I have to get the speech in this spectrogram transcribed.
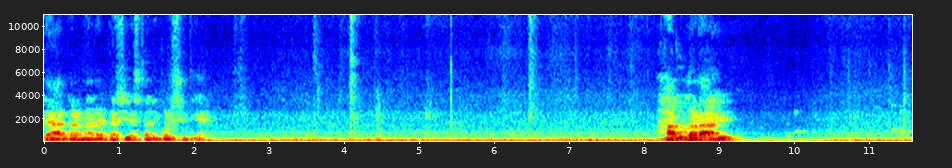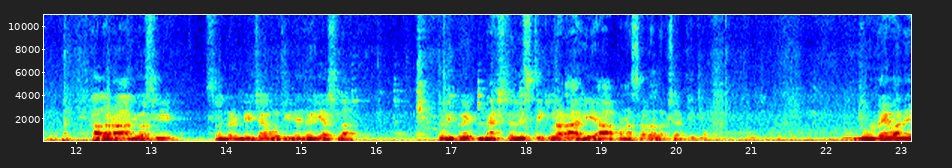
तयार करणार आहेत अशी असताना परिस्थिती आहे. हा जो लढा आहे हा लढा आदिवासी संघटनेच्या वतीने जरी असला तरी तो एक नॅशनलिस्टिक लढा आहे हा आपण असाला लक्षात घेतला. दुर्दैवाने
